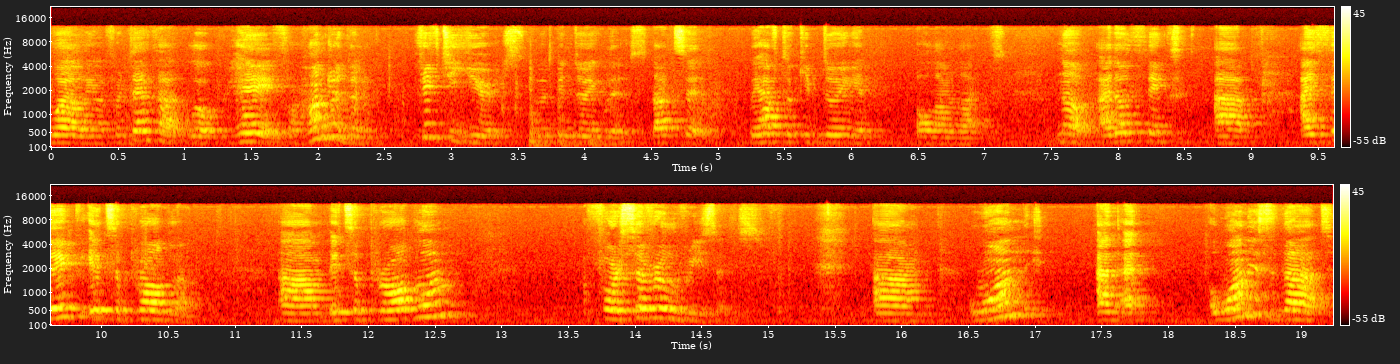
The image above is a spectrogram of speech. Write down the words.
well, you know, for 10,000, well, hey, for 150 years we've been doing this, that's it. We have to keep doing it all our lives. No, I don't think, uh, I think it's a problem. Um, it's a problem for several reasons. Um, one, and, uh, one is that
